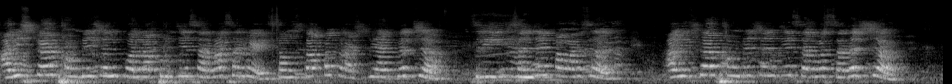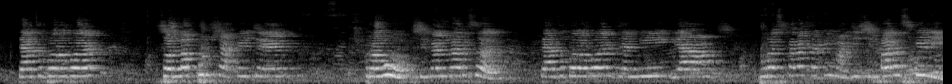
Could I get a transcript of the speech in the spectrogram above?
आविष्कार फाउंडेशन कोल्हापूरचे सर्वासर्वे संस्थापक राष्ट्रीय अध्यक्ष श्री संजय पवार सर आविष्कार फाउंडेशनचे सर्व सदस्य त्याचबरोबर सोलापूर शाखेचे प्रमुख शिकंदार सर त्याचबरोबर ज्यांनी या पुरस्कारासाठी माझी शिफारस केली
